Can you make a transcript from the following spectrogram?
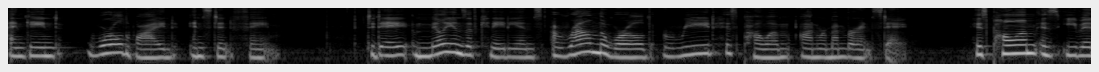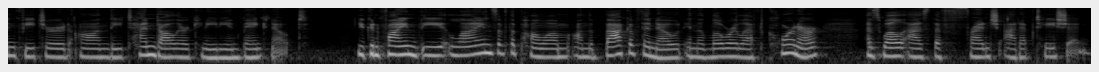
and gained worldwide instant fame. Today, millions of Canadians around the world read his poem on Remembrance Day. His poem is even featured on the $10 Canadian banknote. You can find the lines of the poem on the back of the note in the lower left corner, as well as the French adaptation.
